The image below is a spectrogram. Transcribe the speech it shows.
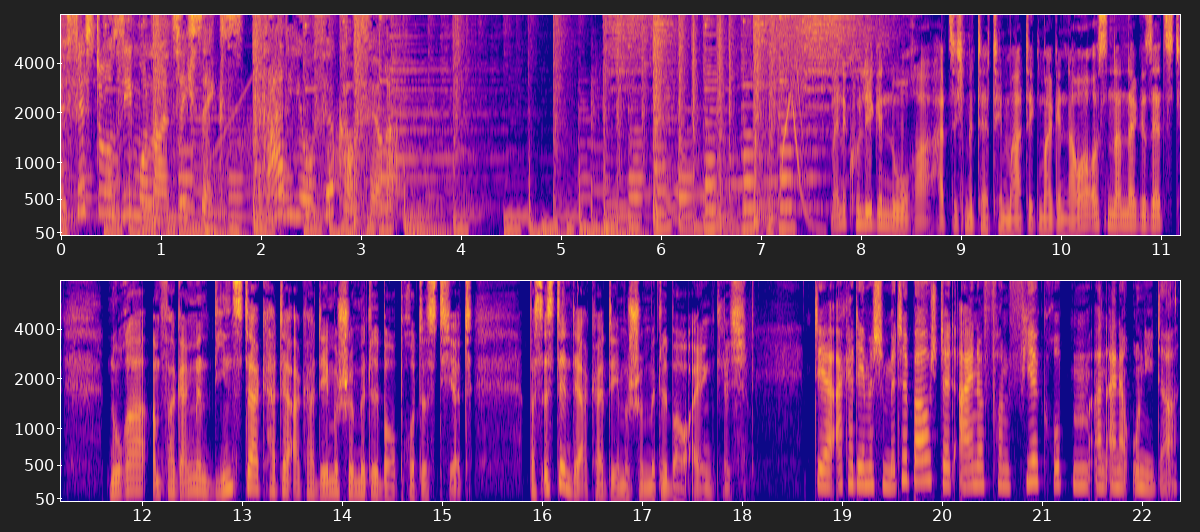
Mephisto 97.6, Radio für Kopfhörer. Meine Kollegin Nora hat sich mit der Thematik mal genauer auseinandergesetzt. Nora, am vergangenen Dienstag hat der akademische Mittelbau protestiert. Was ist denn der akademische Mittelbau eigentlich? Der akademische Mittelbau stellt eine von vier Gruppen an einer Uni dar.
